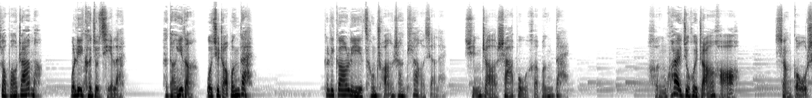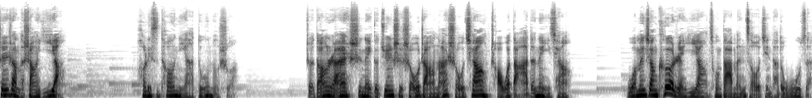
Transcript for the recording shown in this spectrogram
要包扎吗？我立刻就起来。等一等，我去找绷带。格里高利从床上跳下来，寻找纱布和绷带。很快就会长好，像狗身上的伤一样。霍利斯托尼亚嘟哝说：“这当然是那个军事首长拿手枪朝我打的那一枪。我们像客人一样从大门走进他的屋子，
